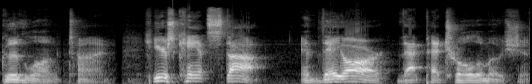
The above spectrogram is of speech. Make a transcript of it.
good long time. Here's Can't Stop, and they are that petrol emotion.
